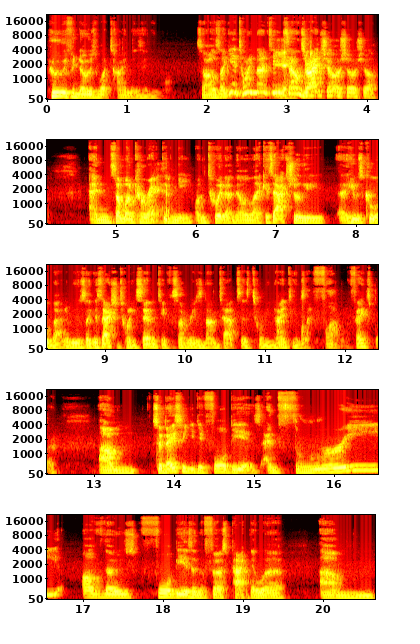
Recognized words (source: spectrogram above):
who even knows what time is anymore? So I was like, yeah, 2019 Yeah. sounds right. Sure, sure, sure. And someone corrected Yeah. me on Twitter, and they were like, "It's actually." Uh, he was cool about it. He was like, "It's actually 2017." For some reason, Untappd says 2019. I was like, "Fuck, well, thanks, bro." Um, so basically, you did four beers, and three of those four beers in the first pack, there were um,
